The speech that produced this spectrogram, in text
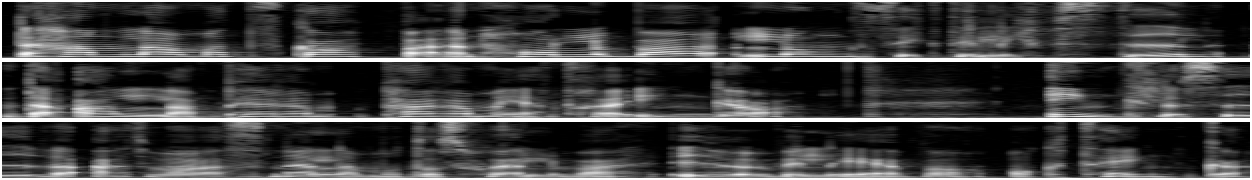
Det handlar om att skapa en hållbar, långsiktig livsstil där alla para- parametrar ingår, inklusive att vara snälla mot oss själva i hur vi lever och tänker.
